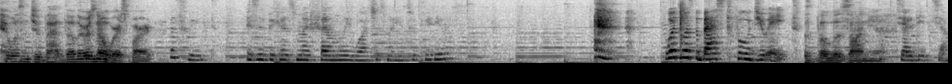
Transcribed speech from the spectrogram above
It wasn't too bad though. There was no worst part. That's sweet. Is it because my family watches my YouTube videos? what was the best food you ate? The lasagna. Tia Letizia.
